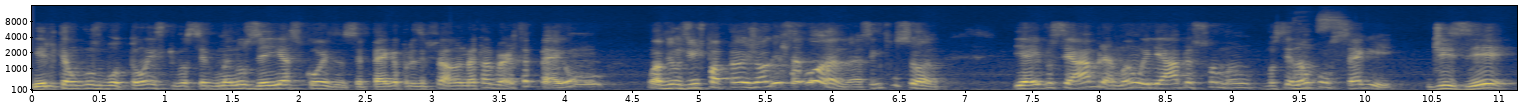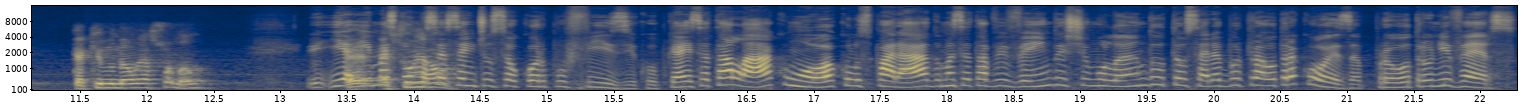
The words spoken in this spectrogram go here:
e ele tem alguns botões que você manuseia as coisas. Você pega, por exemplo, no metaverso, você pega um, um aviãozinho de papel e joga e ele sai voando. É assim que funciona. E aí você abre a mão, ele abre a sua mão. Você Nossa. não consegue dizer que aquilo não é a sua mão. E, aí, é, mas é como você sente o seu corpo físico? Porque aí você está lá com óculos parado, mas você está vivendo, estimulando o teu cérebro para outra coisa, para outro universo,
